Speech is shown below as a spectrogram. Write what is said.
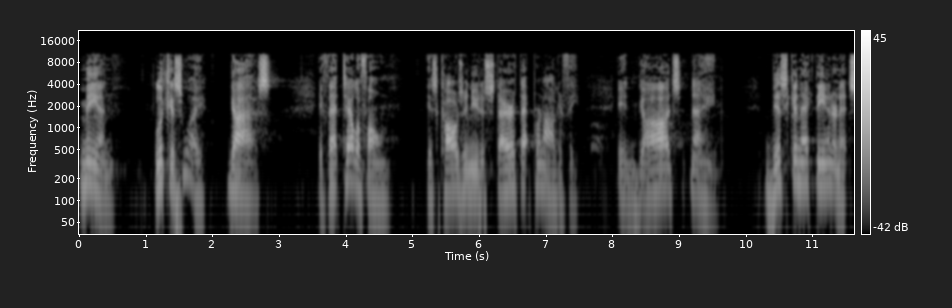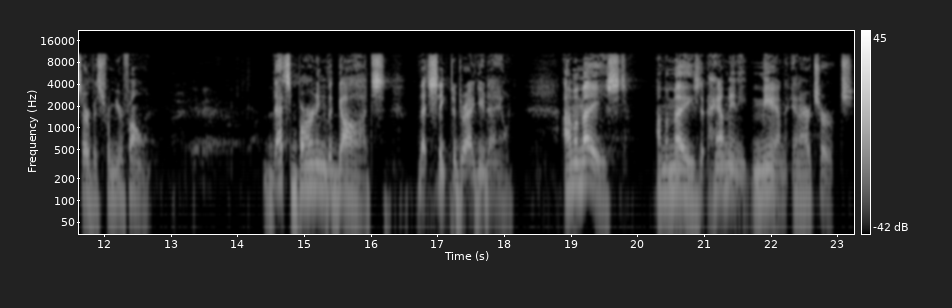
Men, look this way. Guys, if that telephone is causing you to stare at that pornography, in God's name, disconnect the internet service from your phone. That's burning the gods that seek to drag you down. I'm amazed. I'm amazed at how many men in our church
